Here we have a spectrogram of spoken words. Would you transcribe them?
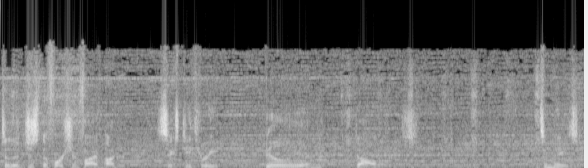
to the, just the Fortune 500. 63 billion dollars. It's amazing.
